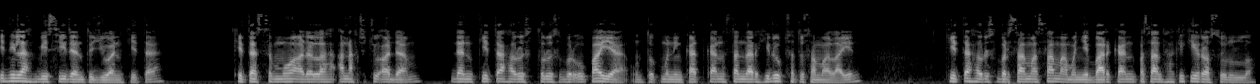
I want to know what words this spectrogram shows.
Inilah misi dan tujuan kita. Kita semua adalah anak cucu Adam, dan kita harus terus berupaya untuk meningkatkan standar hidup satu sama lain. Kita harus bersama-sama menyebarkan pesan hakiki Rasulullah.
